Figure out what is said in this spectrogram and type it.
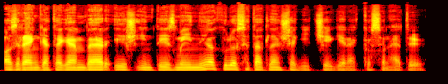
az rengeteg ember és intézmény nélkülözhetetlen segítségének köszönhető.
